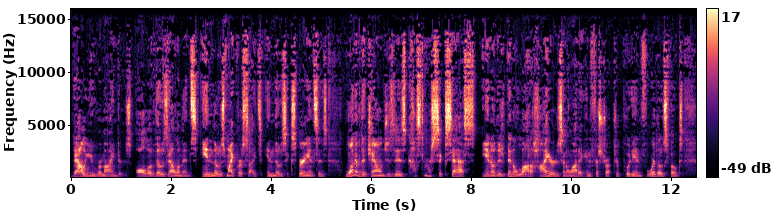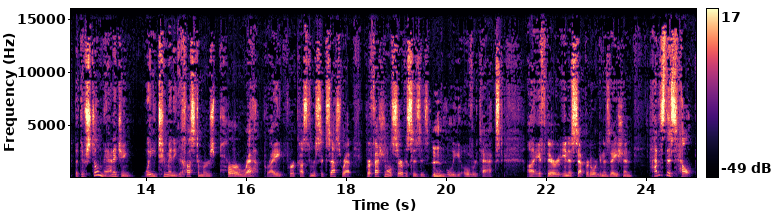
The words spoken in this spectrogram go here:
value reminders, all of those elements in those microsites, in those experiences. One of the challenges is customer success. You know, there's been a lot of hires and a lot of infrastructure put in for those folks, but they're still managing way too many customers per rep, right? For a customer success rep. Professional services is equally overtaxed uh, if they're in a separate organization. How does this help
